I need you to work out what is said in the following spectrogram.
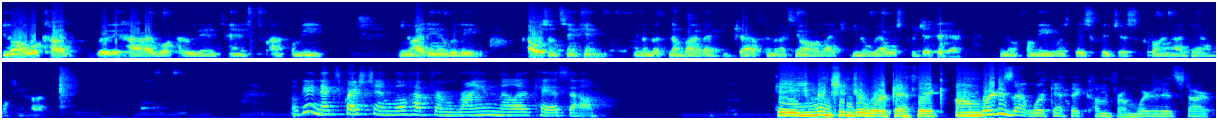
you know, I work hard, really hard, I work hard, really intense, and for me, you know, I didn't really, I wasn't thinking, you know, nothing about like the draft and nothing or like, you know, where I was projected at. You know, for me, it was basically just going out there and working hard. Okay, next question we'll have from Ryan Miller, KSL. Hey, you mentioned your work ethic. Um, where does that work ethic come from? Where did it start?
